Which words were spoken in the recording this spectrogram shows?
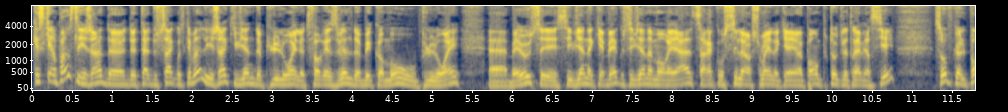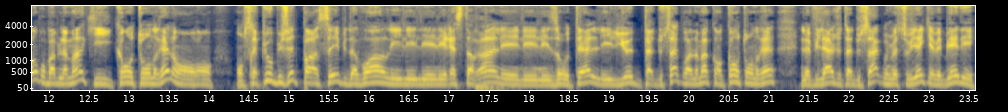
Qu'est-ce qu'en pensent les gens de, de Tadoussac? Parce que même les gens qui viennent de plus loin, là, de Forestville, de Bécomo ou plus loin, euh, ben eux, s'ils viennent à Québec ou s'ils viennent à Montréal, ça raccourcit leur chemin, qu'il y ait un pont plutôt que le traversier. Sauf que le pont, probablement, qui contournerait, on, on, serait plus obligé de passer puis de voir les, les, les, restaurants, les, les, hôtels, les lieux de Tadoussac. Probablement qu'on contournerait le village de Tadoussac. Je me souviens qu'il y avait bien des,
